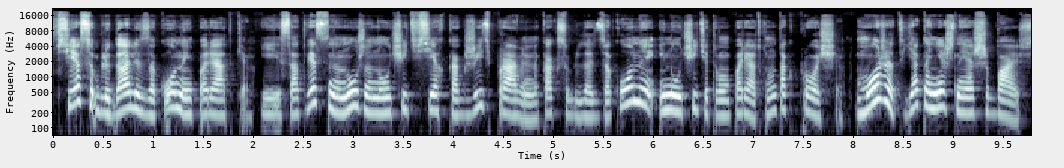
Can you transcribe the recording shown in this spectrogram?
все соблюдали за законы и порядки. И, соответственно, нужно научить всех, как жить правильно, как соблюдать законы и научить этому порядку. Ну, так проще. Может, я, конечно, и ошибаюсь,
